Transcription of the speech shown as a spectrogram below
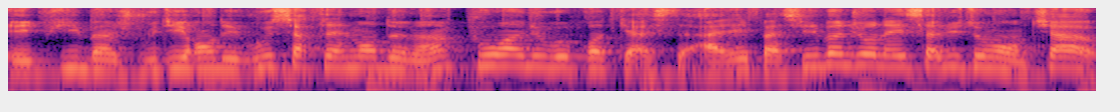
et puis ben, je vous dis rendez-vous certainement demain pour un nouveau podcast. Allez, passez une bonne journée, salut tout le monde, ciao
